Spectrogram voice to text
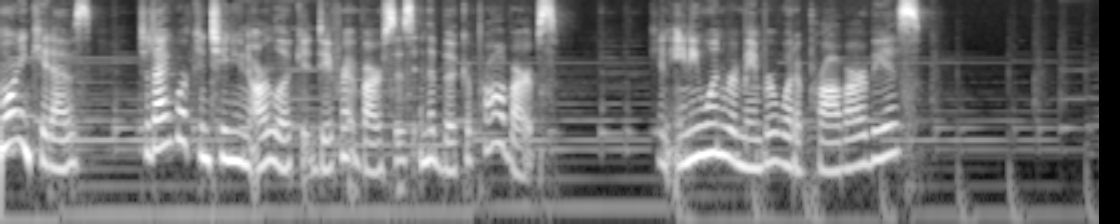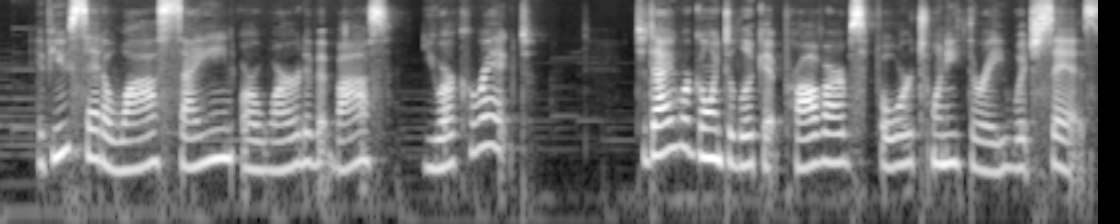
morning, kiddos. Today we're continuing our look at different verses in the book of Proverbs. Can anyone remember what a proverb is? If you said a wise saying or word of advice, you are correct. Today we're going to look at Proverbs 4:23, which says,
